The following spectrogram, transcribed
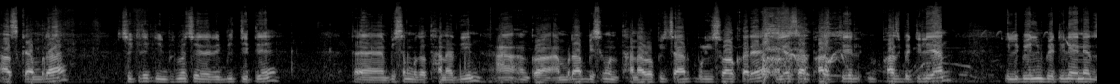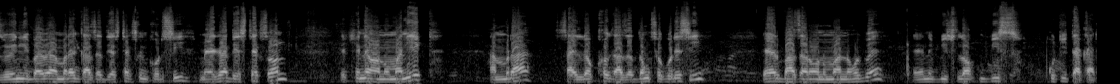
আজকে আমরা সিক্রেট ইনফরমেশনের ভিত্তিতে থানাধীন আ- আমরা বিশালগঞ্জ থানার অফিসার, পুলিশ সহকারে ইএসআর ফার্স্ট ব্যাটালিয়ান, ইলেভেন ব্যাটালিয়ানের জয়েন্টলিভাবে আমরা গাজা ডিস্ট্রাকশন করছি, মেগা ডিস্ট্রাকশন এখানে আনুমানিক আমরা চার লক্ষ গাজা ধ্বংস করেছি এর বাজার অনুমান হবে বিশ লক্ষ বিশ কোটি টাকার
